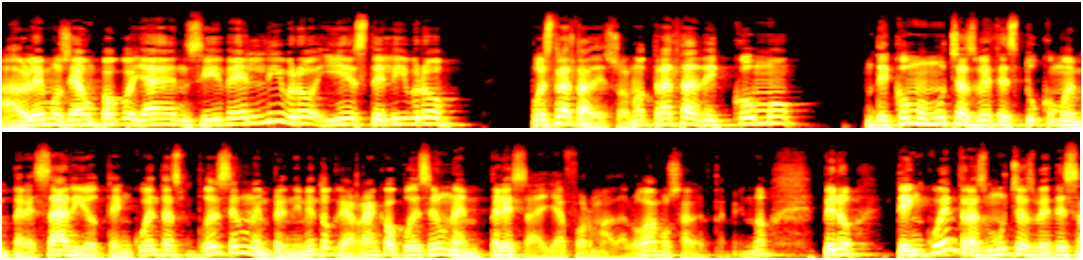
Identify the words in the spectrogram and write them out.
hablemos ya un poco ya en sí del libro y este libro pues trata de eso, ¿no? Trata de cómo de cómo muchas veces tú como empresario te encuentras, puede ser un emprendimiento que arranca o puede ser una empresa ya formada, lo vamos a ver también, ¿no? Pero te encuentras muchas veces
